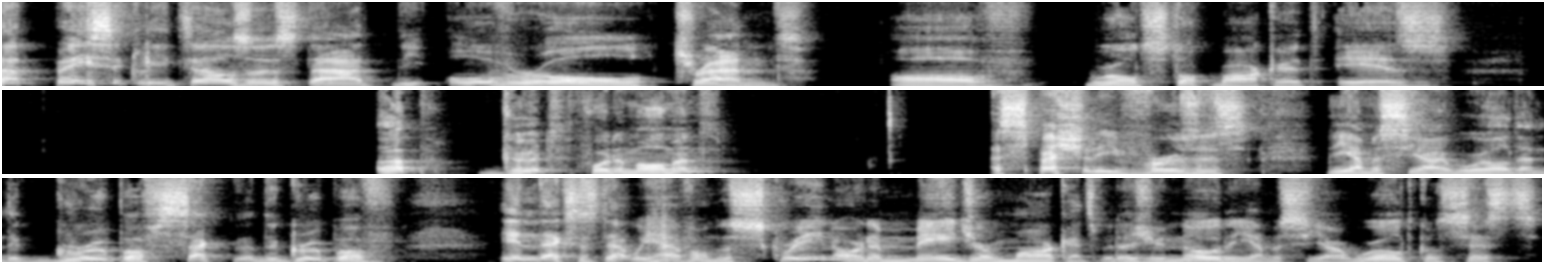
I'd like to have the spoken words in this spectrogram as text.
That basically tells us that the overall trend of world stock market is up, good for the moment, especially versus the MSCI World. And the group of sector, the group of indexes that we have on the screen are the major markets. But as you know, the MSCI World consists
